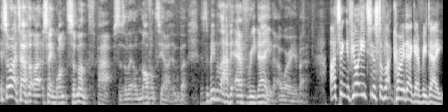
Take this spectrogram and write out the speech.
it's all right to have that, like, say, once a month, perhaps, as a little novelty item, but it's the people that have it every day that I worry about. I think if you're eating stuff like curried egg every day,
